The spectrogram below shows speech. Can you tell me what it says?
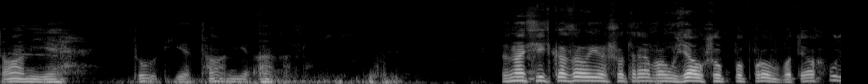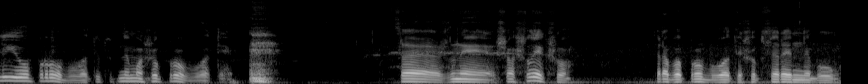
Там є, тут є, там є, а на Значить, казав я, що треба взяв, щоб попробувати. А хулі його пробувати? Тут нема що пробувати. Це ж не шашлик, що треба пробувати, щоб сирим не був.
